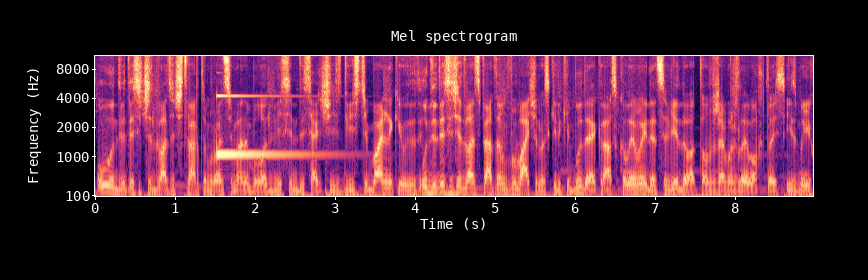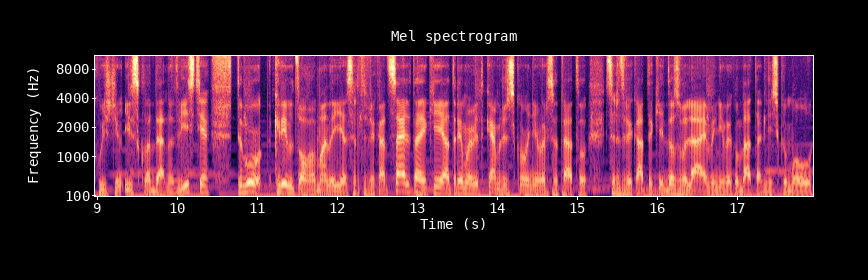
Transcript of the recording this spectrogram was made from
У 2024 році в мене було 86 200 бальників. У 2025 побачимо, скільки буде. Якраз коли вийде це відео, то вже можливо хтось із моїх учнів і складе на 200. Тому, крім того, в мене є сертифікат Сельта, який я отримав від Кембриджського університету. Сертифікат, який дозволяє мені викладати англійську мову.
